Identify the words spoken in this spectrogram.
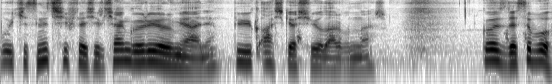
bu ikisini çiftleşirken görüyorum yani. Büyük aşk yaşıyorlar bunlar. Gözdesi bu.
